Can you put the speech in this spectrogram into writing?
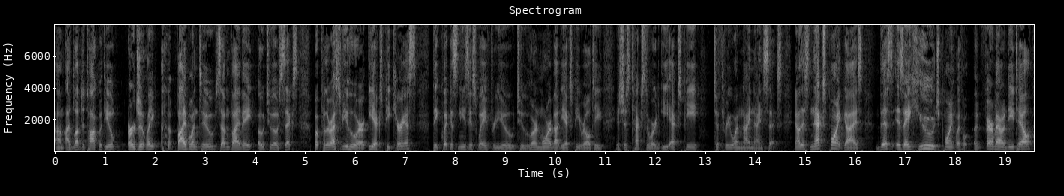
Um, I'd love to talk with you urgently, 512 758 0206. But for the rest of you who are EXP curious, the quickest and easiest way for you to learn more about eXp Realty is just text the word EXP to 31996. Now, this next point, guys, this is a huge point with a fair amount of detail.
